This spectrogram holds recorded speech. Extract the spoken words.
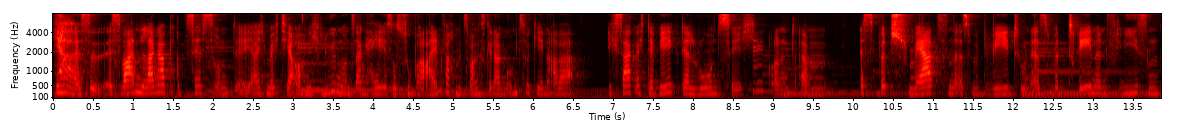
ja, es, es war ein langer Prozess und äh, ja, ich möchte ja auch nicht lügen und sagen, hey, es ist super einfach, mit Zwangsgedanken umzugehen, aber ich sage euch, der Weg, der lohnt sich und ähm, es wird schmerzen, es wird wehtun, es wird Tränen fließen.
